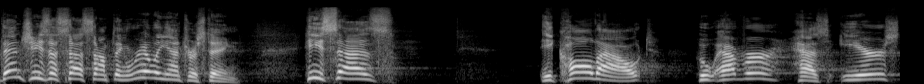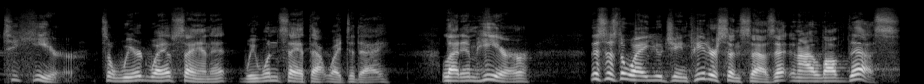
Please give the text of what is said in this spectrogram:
Then Jesus says something really interesting. He says, He called out, Whoever has ears to hear. It's a weird way of saying it. We wouldn't say it that way today. Let him hear this is the way Eugene Peterson says it, and I love this.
